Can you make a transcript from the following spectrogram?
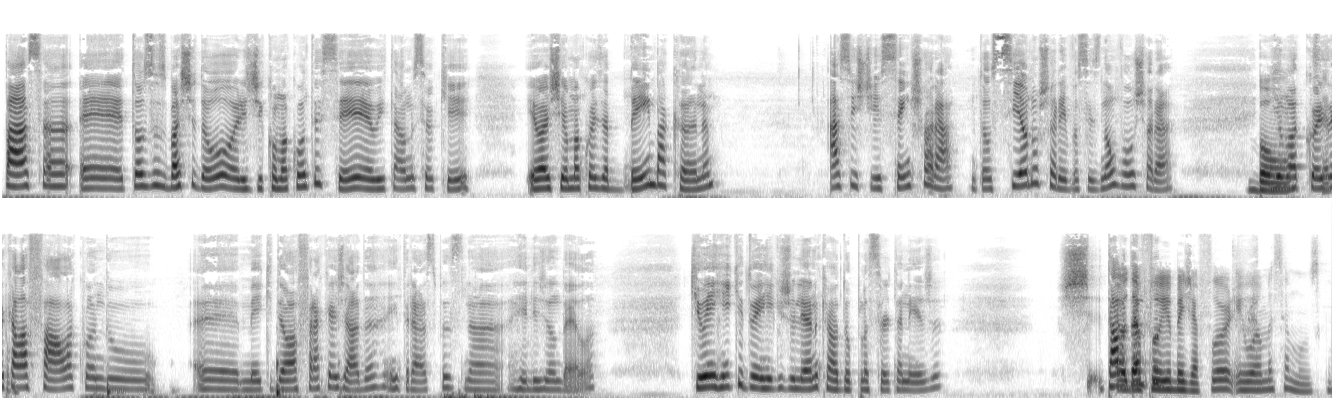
passa é, todos os bastidores de como aconteceu e tal, não sei o quê. Eu achei uma coisa bem bacana. Assisti sem chorar. Então, se eu não chorei, vocês não vão chorar. Bom. E uma coisa isso é que ela fala quando é, meio que deu uma fraquejada, entre aspas, na religião dela. Que o Henrique do Henrique Juliano, que é uma dupla sertaneja, ch- É tava o da Flor e o Beija-Flor. Eu amo essa música.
